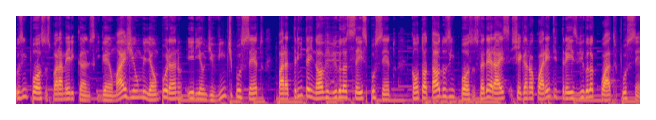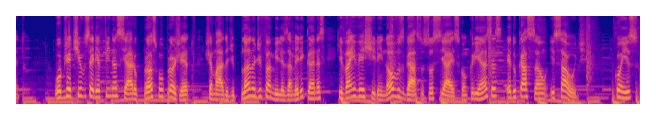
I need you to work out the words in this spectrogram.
os impostos para americanos que ganham mais de 1 milhão por ano iriam de 20% para 39,6%, com o total dos impostos federais chegando a 43,4%. O objetivo seria financiar o próximo projeto chamado de Plano de Famílias Americanas, que vai investir em novos gastos sociais com crianças, educação e saúde. Com isso,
